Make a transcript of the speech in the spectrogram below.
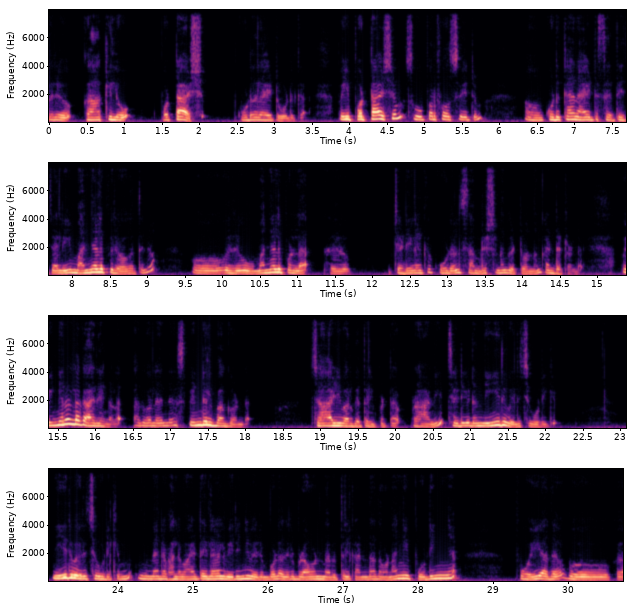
ഒരു കാ കിലോ പൊട്ടാഷ് കൂടുതലായിട്ട് കൊടുക്കുക. അപ്പോൾ ഈ പൊട്ടാഷ്യം സൂപ്പർ ഫോസ്ഫേറ്റും കൊടുക്കാനായിട്ട് ശ്രദ്ധിച്ചാൽ ഈ മഞ്ഞളിപ്പ് രോഗത്തിന് ഒരു മഞ്ഞളിപ്പുള്ള ചെടികൾക്ക് കൂടുതൽ സംരക്ഷണം കിട്ടുമെന്നും കണ്ടിട്ടുണ്ട്. അപ്പോൾ ഇങ്ങനെയുള്ള കാര്യങ്ങൾ അതുപോലെ തന്നെ സ്പിൻഡിൽ ബഗുണ്ട് ചാഴി വർഗത്തിൽപ്പെട്ട പ്രാണി ചെടിയുടെ നീര് വലിച്ചു കുടിക്കും. നീര് വലിച്ചു കുടിക്കും. ഇതിന്റെ ഫലമായിട്ട് ഇലകൾ വിരിഞ്ഞു വരുമ്പോൾ അതൊരു ബ്രൗൺ നിറത്തിൽ കണ്ട് അത് ഉണങ്ങി പൊടിഞ്ഞ് പോയി അത്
